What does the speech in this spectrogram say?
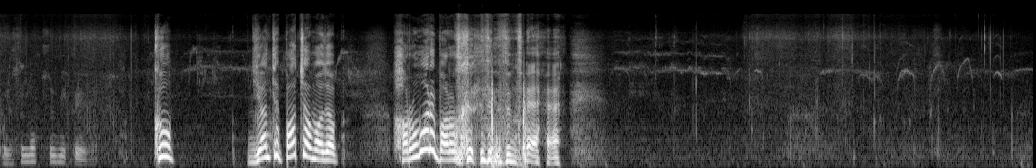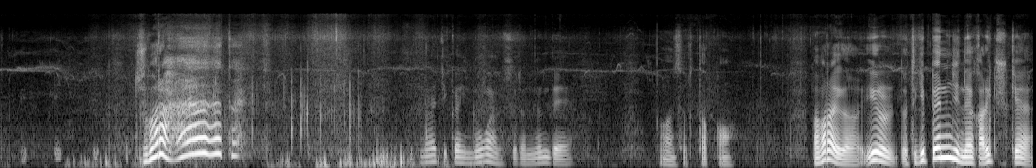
이 벌써 녹습니까 이거? 그, 니한테 받자마자 하루 만에 바로 되던데. 주봐라. 아, 따. 나 아직까지 녹안 쓸었는데 어, 안쓰럽다고. 봐봐라, 이거. 이걸 어떻게 빼는지 내가 가르쳐 줄게.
